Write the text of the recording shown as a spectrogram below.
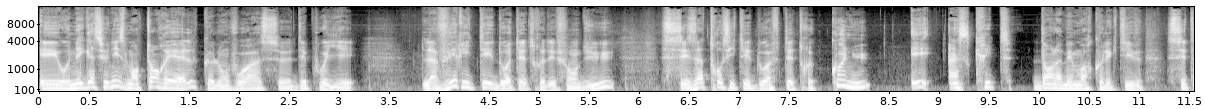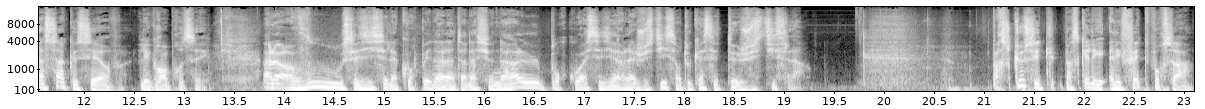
et au négationnisme en temps réel que l'on voit se déployer, la vérité doit être défendue, ces atrocités doivent être connues et inscrites dans la mémoire collective. C'est à ça que servent les grands procès. Alors, vous saisissez la Cour pénale internationale. Pourquoi saisir la justice, en tout cas cette justice-là? Parce que c'est parce qu'elle est, elle est faite pour ça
